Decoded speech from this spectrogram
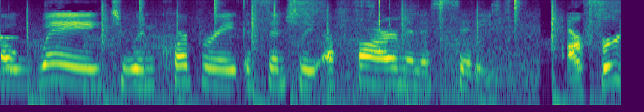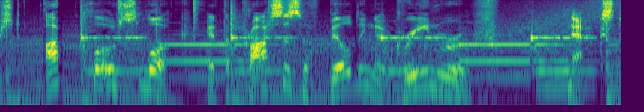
a way to incorporate essentially a farm in a city. Our first up close look at the process of building a green roof next.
